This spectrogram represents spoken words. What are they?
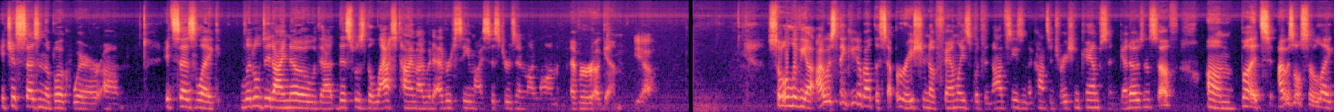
it just says in the book where um, it says like little did I know that this was the last time I would ever see my sisters and my mom ever again. yeah So, Olivia, I was thinking about the separation of families with the Nazis and the concentration camps and ghettos and stuff. Um, but I was also like,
